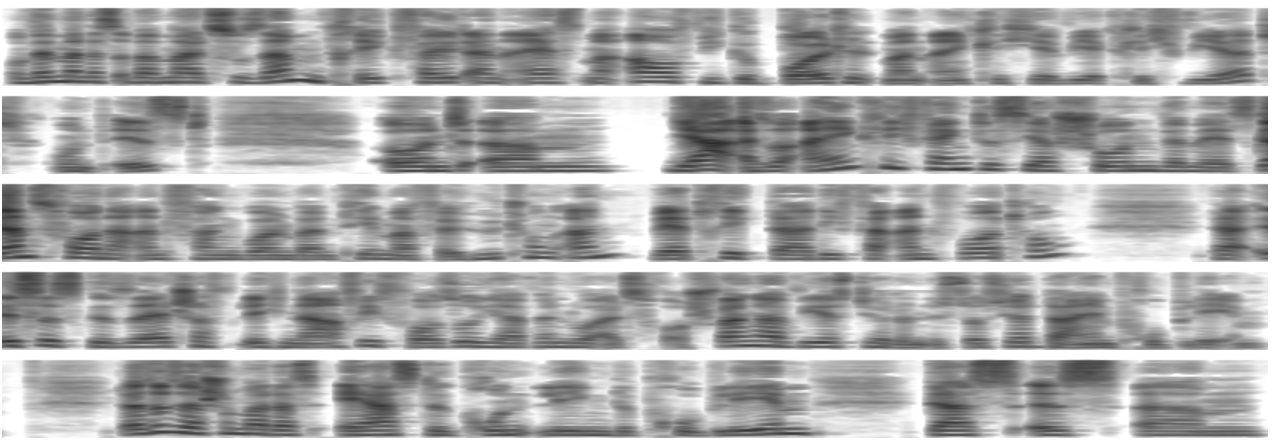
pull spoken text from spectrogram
Und wenn man das aber mal zusammenträgt, fällt einem erstmal auf, wie gebeutelt man eigentlich hier wirklich wird und ist. Und ähm, ja, also eigentlich fängt es ja schon, wenn wir jetzt ganz vorne anfangen wollen, beim Thema Verhütung an. Wer trägt da die Verantwortung? Da ist es gesellschaftlich nach wie vor so, ja, wenn du als Frau schwanger wirst, ja, dann ist das ja dein Problem. Das ist ja schon mal das erste grundlegende Problem, dass es ähm,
